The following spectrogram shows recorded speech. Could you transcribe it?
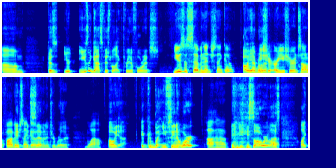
Um, because you're usually guys fish with like three to four inch. Use a seven inch Senko. Oh yeah, Are you brother. sure? Are you sure it's not a five inch It's, Senko? it's seven incher, brother. Wow, Oh yeah, it could, but you've seen it work. I have. you saw it work last like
